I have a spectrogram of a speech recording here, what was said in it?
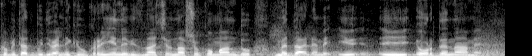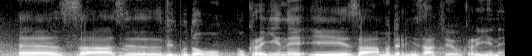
Комітет будівельників України відзначив нашу команду медалями і, орденами за відбудову України і за модернізацію України.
